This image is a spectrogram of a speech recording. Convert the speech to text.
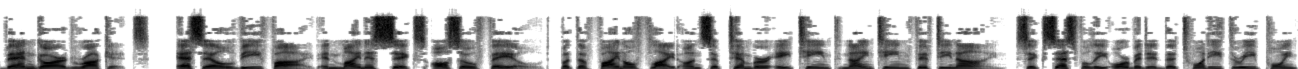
Vanguard rockets. SLV-5 and 6 also failed, but the final flight on September 18, 1959, successfully orbited the 23.6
